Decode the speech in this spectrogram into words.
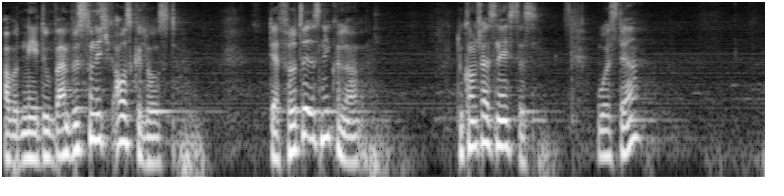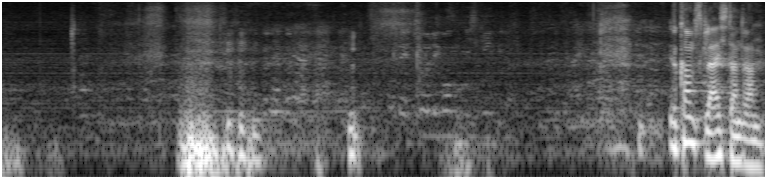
Aber nee, du bist du nicht ausgelost. Der vierte ist Nikola. Du kommst als nächstes. Wo ist der? Du kommst gleich dann dran.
